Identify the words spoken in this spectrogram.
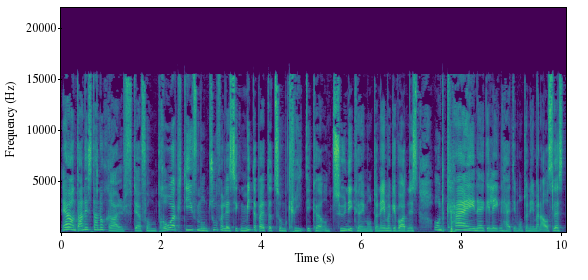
Ja, und dann ist da noch Ralf, der vom proaktiven und zuverlässigen Mitarbeiter zum Kritiker und Zyniker im Unternehmen geworden ist und keine Gelegenheit im Unternehmen auslässt,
